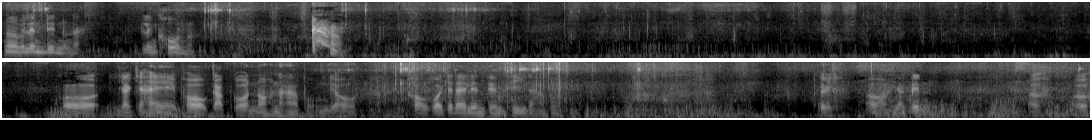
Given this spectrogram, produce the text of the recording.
เนู่นไปเล่นดินหนูนนะเล่นโคลนนู่น ก็อยากจะให้พ่อกลับก่อนเนาะนะครับผมเดี๋ยวเขาก็จะได้เล่นเต็มที่นะครับผมเอ้ยอ๋ออยากเล่น เออเออ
